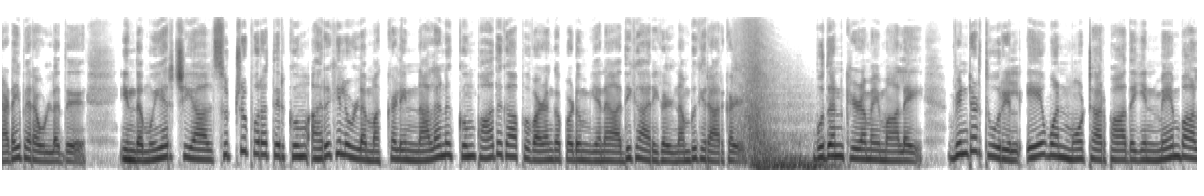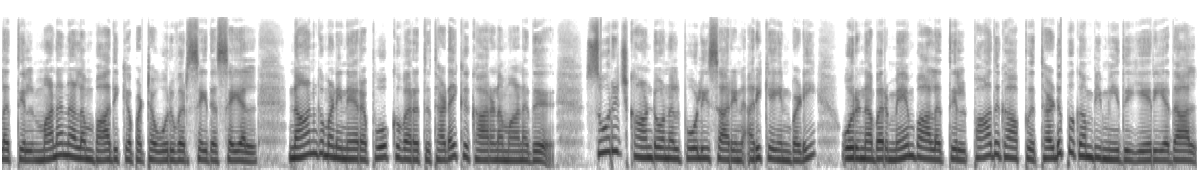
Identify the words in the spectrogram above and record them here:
நடைபெறவுள்ளது இந்த முயற்சியால் சுற்றுப்புறத்திற்கும் அருகிலுள்ள மக்களின் நலனுக்கும் பாதுகாப்பு வழங்கப்படும் என அதிகாரிகள் நம்புகிறார்கள். புதன்கிழமை மாலை விண்டர்தூரில் ஏ ஒன் மோட்டார் பாதையின் மேம்பாலத்தில் மனநலம் பாதிக்கப்பட்ட ஒருவர் செய்த செயல் நான்கு மணி நேர போக்குவரத்து தடைக்கு காரணமானது. சூரிஜ் காண்டோனல் போலீசாரின் அறிக்கையின்படி ஒரு நபர் மேம்பாலத்தில் பாதுகாப்பு தடுப்பு கம்பி மீது ஏறியதால்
